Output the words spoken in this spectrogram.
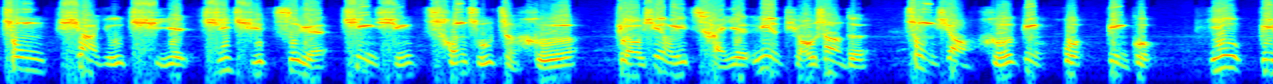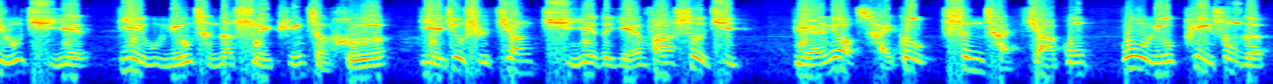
中下游企业及其资源进行重组整合，表现为产业链条上的纵向合并或并购。又比如企业业务流程的水平整合，也就是将企业的研发设计、原料采购、生产加工、物流配送的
